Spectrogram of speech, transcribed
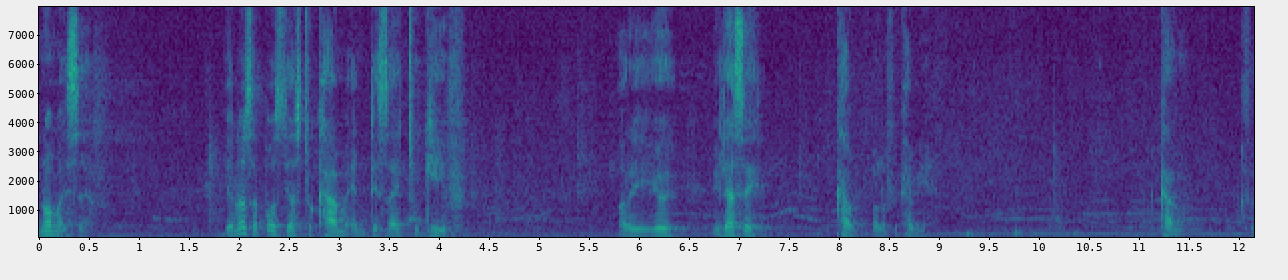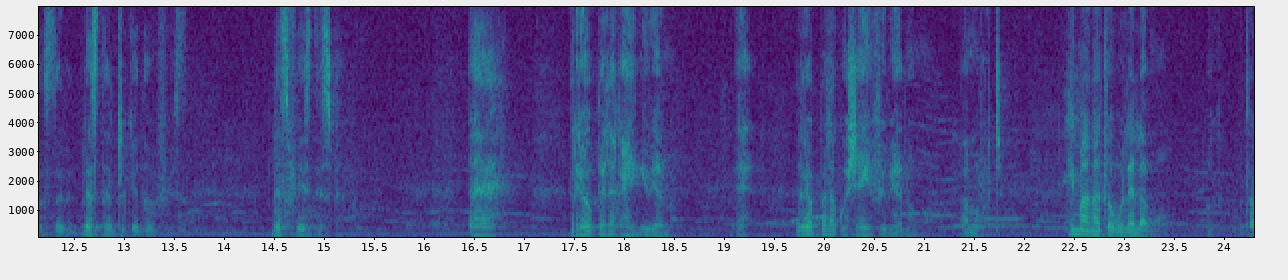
know myself. You're not supposed just to come and decide to give. Or you, you just say, Come, all of you, come here. Come. So stand, let's stand together first. Let's face this people. Eh, re opela ka eng? Eh, re opela koša efe bjano mo, amoruta? Ke mang a bolela mo? Tla?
